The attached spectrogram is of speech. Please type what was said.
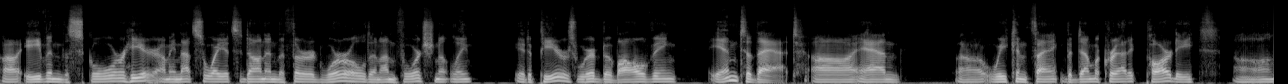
uh, even the score here? I mean, that's the way it's done in the third world, and unfortunately, it appears we're devolving into that. Uh, and uh, we can thank the Democratic Party uh,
